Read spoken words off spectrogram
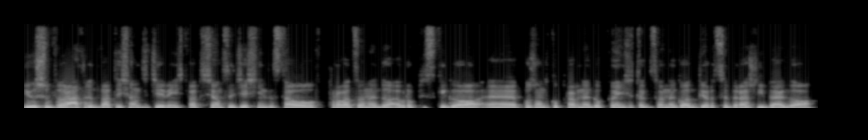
Już w latach 2009-2010 zostało wprowadzone do europejskiego e, porządku prawnego pojęcie tak zwanego odbiorcy wrażliwego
